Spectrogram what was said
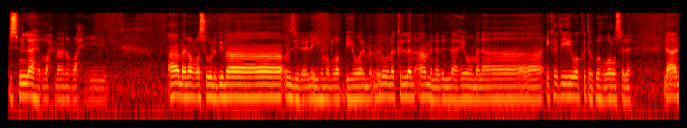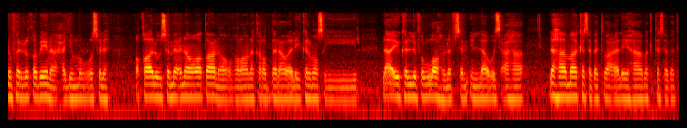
بسم الله الرحمن الرحيم. آمن الرسول بما أنزل إليه من ربه والمؤمنون كلا آمن بالله وملائكته وكتبه ورسله. لا نفرق بين أحد من رسله. وقالوا سمعنا وأطعنا غفرانك ربنا وإليك المصير. لا يكلف الله نفسا إلا وسعها. لها ما كسبت وعليها ما اكتسبت.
